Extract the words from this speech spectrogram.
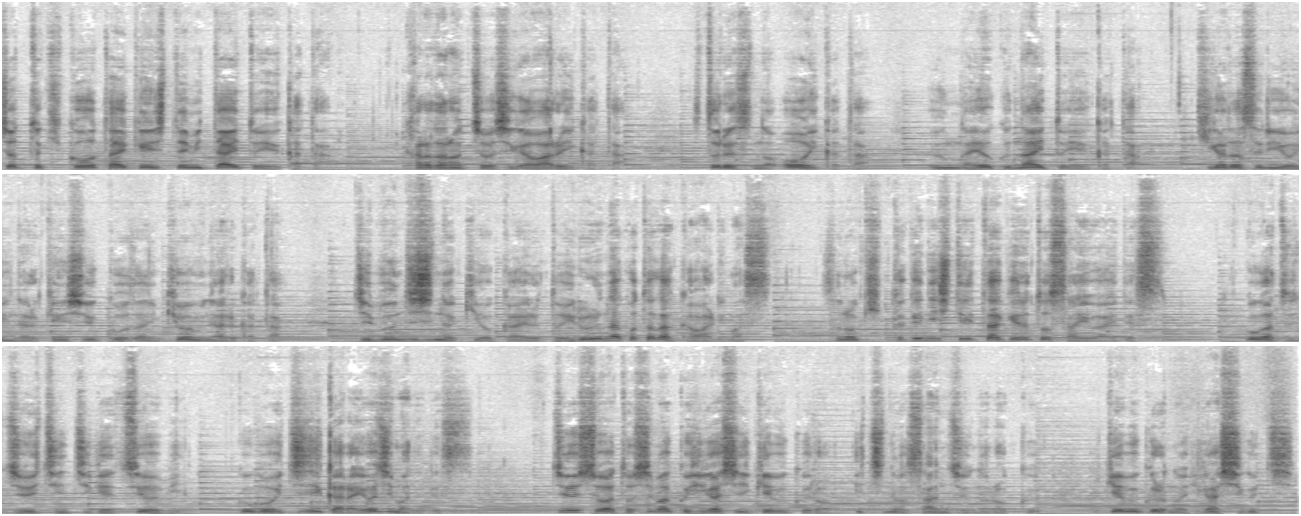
ちょっと気候を体験してみたいという方体の調子が悪い方ストレスの多い方運が良くないという方気が出せるようになる研修講座に興味のある方自分自身の気を変えるといろいろなことが変わります。そのきっかけにしていただけると幸いです。5月11日月曜日午後1時から4時までです。住所は豊島区東池袋1-30-6池袋の東口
